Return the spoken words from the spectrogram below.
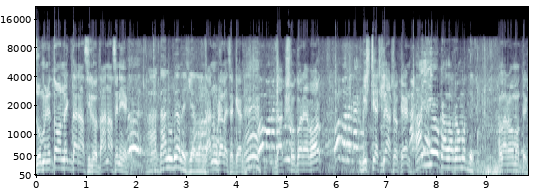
জমিনে তো অনেক ধান আছিল ধান আছে নি এখন? ধান উড়ে লাইছে ধান উড়ালাইছে কেন? যাক শোকর এবার বৃষ্টি আসলে আসো কেন? আইও কালার রহমত দেখ। কালার রহমত দেখ।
